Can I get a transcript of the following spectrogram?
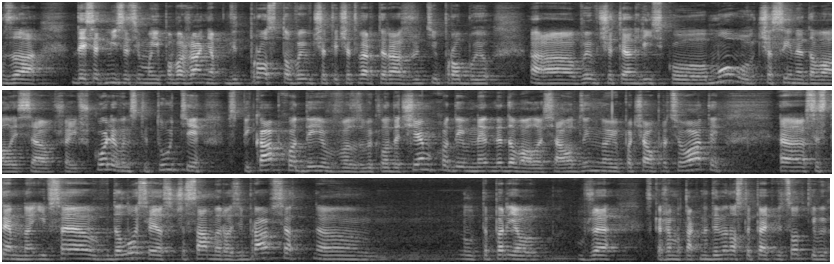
За 10 місяців мої побажання від просто вивчити четвертий раз в житті пробую е, вивчити англійську мову. Часи не давалися вже і в школі, в інституті, в спікап ходив, з викладачем ходив, не, не давалося. А от почав працювати системно, і все вдалося. Я з часами розібрався. Е, ну, тепер я вже, скажімо так, на 95% їх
